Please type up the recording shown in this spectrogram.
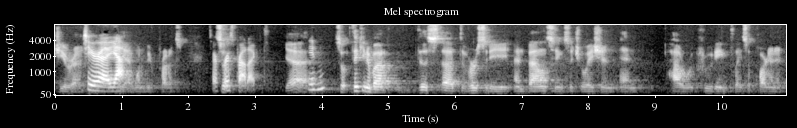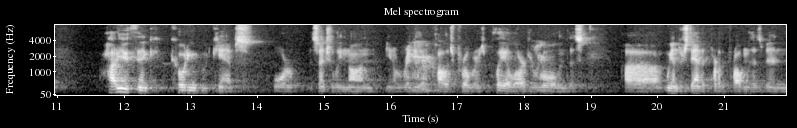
Jira. Jira, yeah. Yeah, one of your products. It's our so, first product. Yeah. Mm-hmm. So thinking about this uh, diversity and balancing situation and how recruiting plays a part in it, how do you think coding boot camps or essentially non you know regular college programs play a larger role in this? Uh, we understand that part of the problem has been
